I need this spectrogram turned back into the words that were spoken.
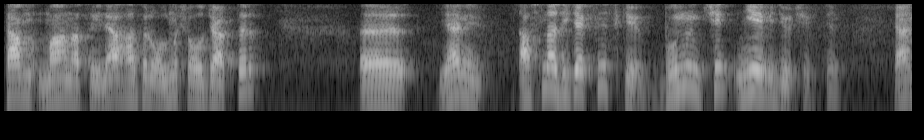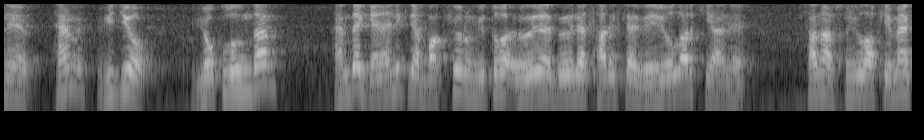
tam manasıyla hazır olmuş olacaktır. Ee, yani aslında diyeceksiniz ki bunun için niye video çektin? Yani hem video yokluğundan hem de genellikle bakıyorum YouTube'a öyle böyle tarifler veriyorlar ki yani sanarsın yulaf yemek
